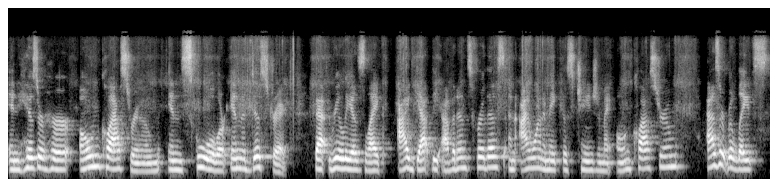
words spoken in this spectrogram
in his or her own classroom in school or in the district? That really is like, I get the evidence for this and I want to make this change in my own classroom. As it relates,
